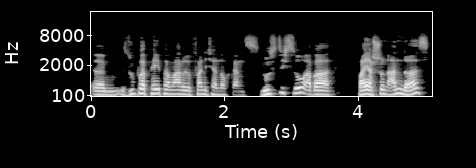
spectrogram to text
Ähm, Super Paper Mario fand ich ja noch ganz lustig so, aber war ja schon anders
